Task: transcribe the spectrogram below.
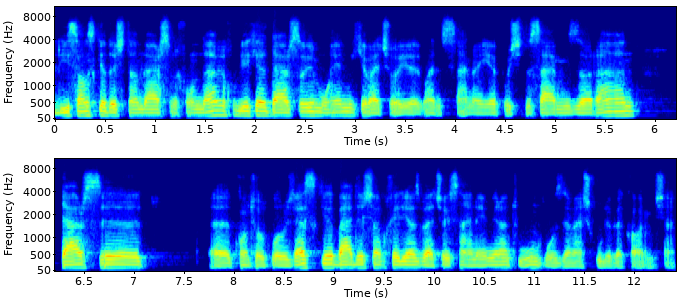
لیسانس که داشتم درس میخوندم خب یکی از درس های مهمی که بچه های من صنایع پشت سر می‌ذارن درس کنترل پروژه است که بعدش هم خیلی از بچه های صنایع میرن تو اون حوزه مشغول به کار میشن.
